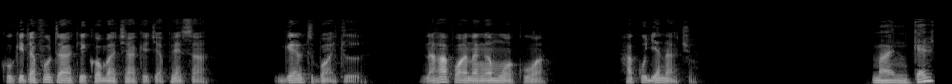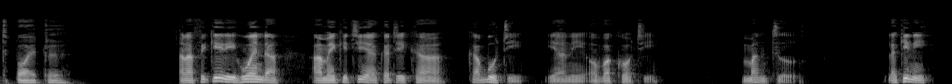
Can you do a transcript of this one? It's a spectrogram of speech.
kukitafuta kikoba chake cha pesa geldbeutel na hapo anang'amua kuwa hakuja nacho Mein Geldbeutel. anafikiri huenda amekitia katika kabuti yani ovakoti mantle lakini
